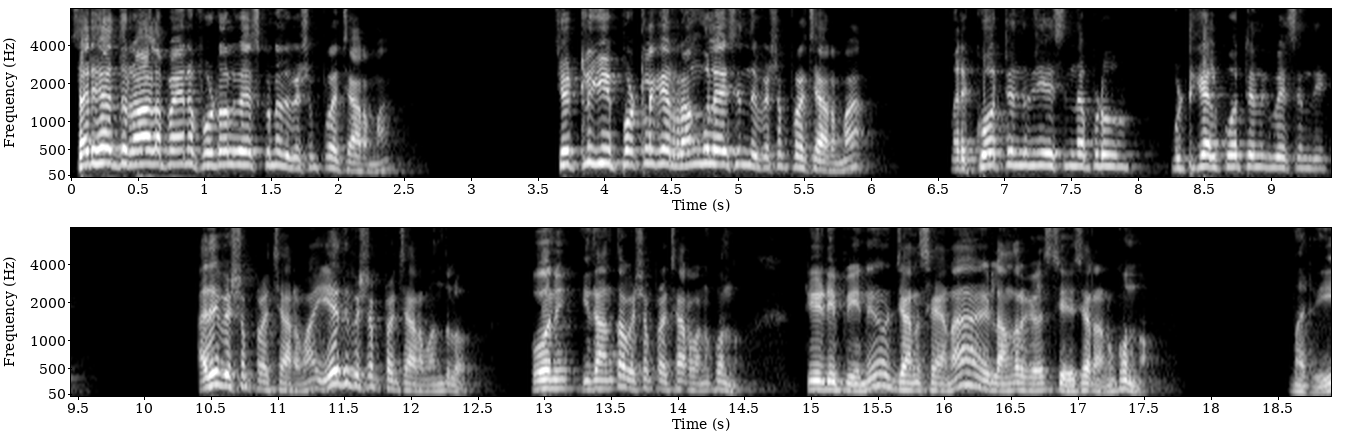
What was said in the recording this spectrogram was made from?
సరిహద్దు రాళ్ళపైన ఫోటోలు వేసుకున్నది విషప్రచారమా? ప్రచారమా పొట్లకి రంగులు వేసింది విషప్రచారమా? మరి కోర్టు ఎందుకు చేసింది అప్పుడు? ముట్టికాయలు కోర్టు ఎందుకు వేసింది? అది విష ప్రచారమా ఏది విష ప్రచారం అందులో? పోని ఇదంతా విష ప్రచారం అనుకుందాం. టీడీపీని జనసేన వీళ్ళందరూ కలిసి చేశారు అనుకుందాం మరి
